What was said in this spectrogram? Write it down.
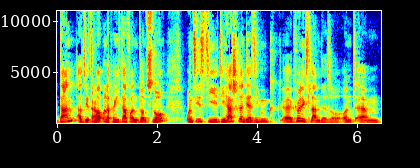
dann, also jetzt ja. mal unabhängig davon Jon Snow, und sie ist die, die Herrscherin der sieben äh, Königslande, so. Und ähm,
